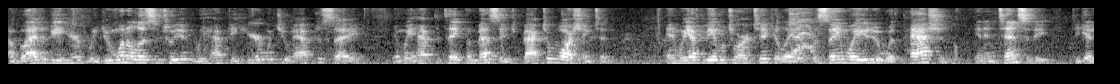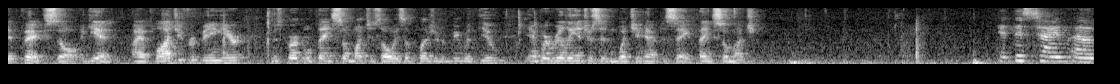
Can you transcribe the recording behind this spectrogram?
I'm glad to be here. We do want to listen to you. We have to hear what you have to say, and we have to take the message back to Washington, and we have to be able to articulate it the same way you do, with passion and intensity, to get it fixed. So again, I applaud you for being here. Ms. Buerkle, thanks so much. It's always a pleasure to be with you, and we're really interested in what you have to say. Thanks so much. At this time, uh,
